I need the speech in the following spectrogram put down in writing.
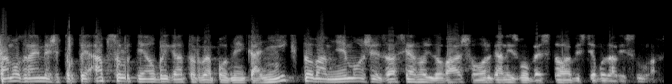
Samozrejme, že toto je absolútne obligatórna podmienka. Nikto vám nemôže zasiahnuť do vášho organizmu bez toho, aby ste mu dali súhlas.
